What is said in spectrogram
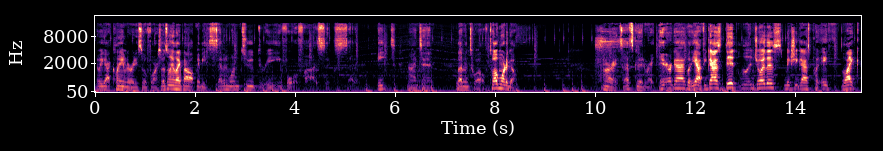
that we got claimed already so far. So it's only like about maybe 7, 1, 2, 3, 4, 5, 6, 7, 8, 9, 10, 11, 12. 12 more to go. Alright, so that's good right there, guys. But yeah, if you guys did enjoy this, make sure you guys put a like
